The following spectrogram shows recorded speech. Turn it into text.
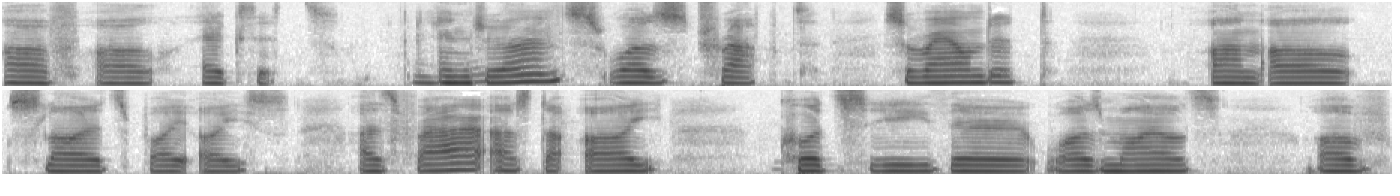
off all exits. Endurance was trapped, surrounded on all slides by ice. As far as the eye could see, there was miles of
